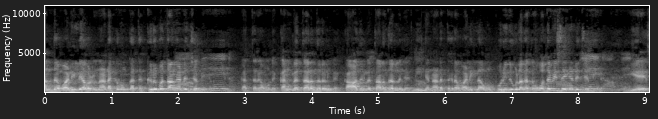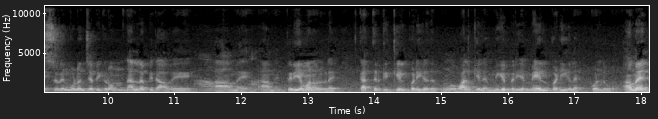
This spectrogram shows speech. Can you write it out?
அந்த வழியில அவர்கள் நடக்கவும் கத்த கிருபத்தாங்கன்னு ஜபிக்கிறேன் கத்தர் அவங்களை கண்களை திறந்துருங்க காதுகளை திறந்துருங்க நீங்க நடத்துகிற வழியில அவங்க புரிந்து கொள்ள கத்த உதவி செய்யுங்கன்னு. இயேசுவின் மூலம் ஜெபிக்கிறோம். நல்ல பிதாவே. ஆமே ஆமென் பிரியமானவர்களே கத்திற்கு கீழ்ப்படுகிறது உங்க வாழ்க்கையில மிகப்பெரிய மேல் படிகளை கொண்டு வரும். ஆமென்.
